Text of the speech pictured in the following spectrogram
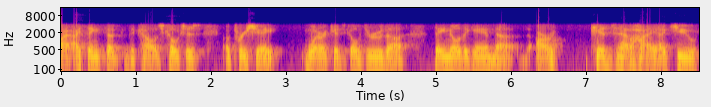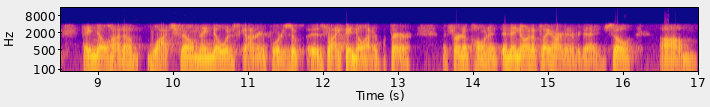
I, I think the the college coaches appreciate what our kids go through. The they know the game. The our kids have a high IQ. They know how to watch film. They know what a scouting report is, is like. They know how to prepare for an opponent, and they know how to play hard every day. So, um,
